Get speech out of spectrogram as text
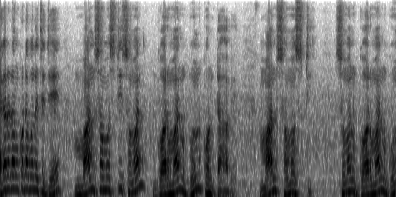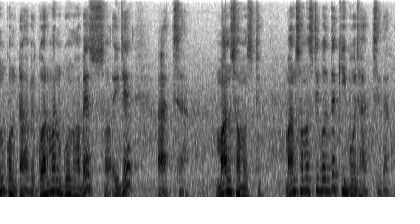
এগারোর অঙ্কটা বলেছে যে, মান সমষ্টি সমান গড়মান গুণ কোনটা হবে? মান সমষ্টি সমান গড়মান গুণ কোনটা হবে? গড়মান গুণ হবে এই যে আচ্ছা মান সমষ্টি। মান সমষ্টি বলতে কি বোঝাচ্ছে, দেখো।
